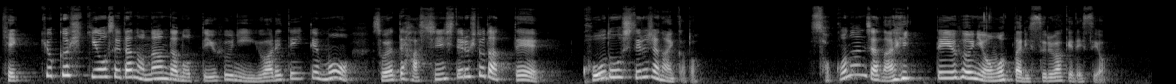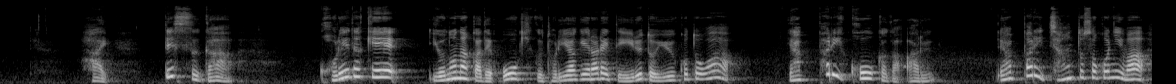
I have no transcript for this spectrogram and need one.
結局引き寄せだのなんだのっていうふうに言われていても、そうやって発信してる人だって行動してるじゃないかと。そこなんじゃない？っていうふうに思ったりするわけですよ。はい。ですが、これだけ世の中で大きく取り上げられているということは、やっぱり効果がある。やっぱりちゃんとそこには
